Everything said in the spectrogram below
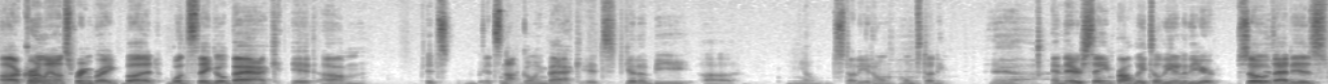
are currently on spring break, but once they go back, it um, it's it's not going back. It's gonna be uh, you know study at home, home study, Yeah. and they're saying probably till the end of the year. So Yeah. that is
